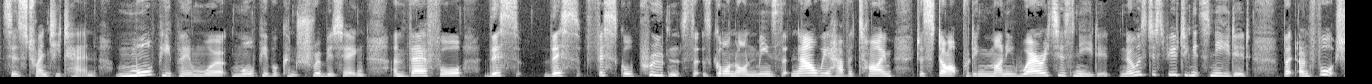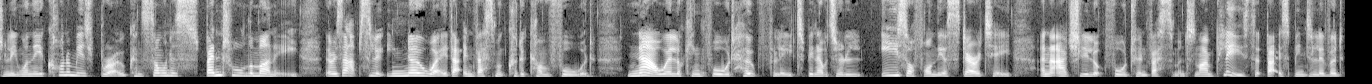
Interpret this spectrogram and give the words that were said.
since 2010. More people in work, more people contributing, and therefore this this fiscal prudence that has gone on means that now we have a time to start putting money where it is needed. No one's disputing it's needed, but unfortunately, when the economy is broke and someone has spent all the money, there is absolutely no way that investment could have come forward. Now we're looking forward, hopefully, to being able to ease off on the austerity and actually look forward to investment. And I'm pleased that that has been delivered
